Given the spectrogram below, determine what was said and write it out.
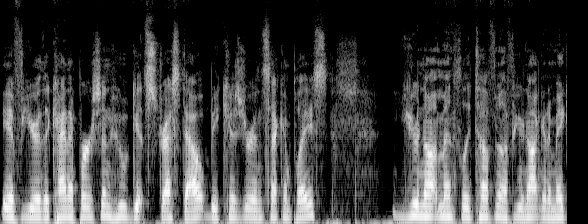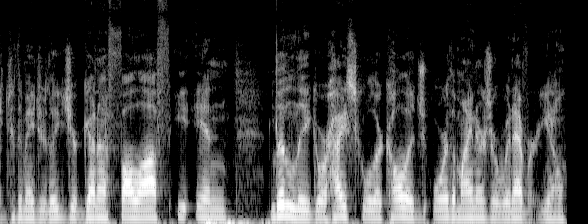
If you're the kind of person who gets stressed out because you're in second place, you're not mentally tough enough. You're not going to make it to the major leagues. You're going to fall off in little league or high school or college or the minors or whatever. You know,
